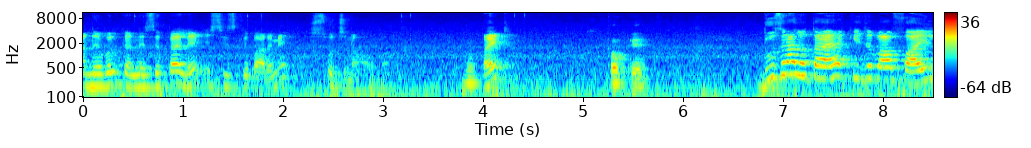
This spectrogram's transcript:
अनेबल करने से पहले इस चीज़ के बारे में सोचना होगा। हम्म। राइट ओके दूसरा होता है कि जब आप फ़ाइल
